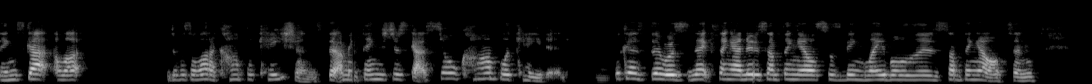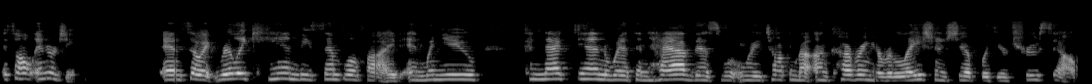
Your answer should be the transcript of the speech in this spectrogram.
things got a lot there was a lot of complications. I mean, things just got so complicated mm. because there was next thing I knew, something else was being labeled as something else, and it's all energy. And so it really can be simplified. And when you connect in with and have this, we're talking about uncovering your relationship with your true self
